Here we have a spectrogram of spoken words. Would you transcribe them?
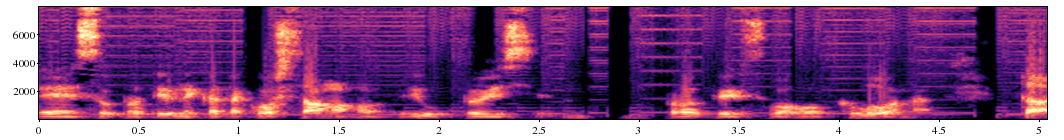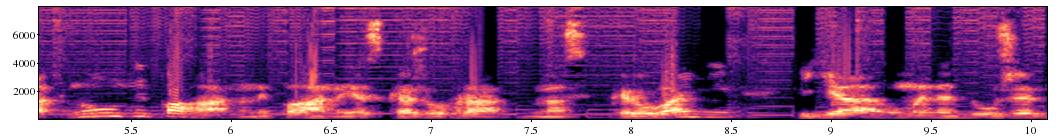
е, супротивника також самого Рю, тобто проти свого клона. Так, ну непогано, непогано, я скажу, гра у нас в керуванні. Я, у мене дуже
